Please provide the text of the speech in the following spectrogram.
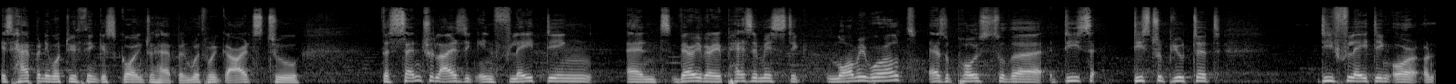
is happening? What do you think is going to happen with regards to the centralizing, inflating, and very, very pessimistic normie world as opposed to the dis- distributed, deflating, or, or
